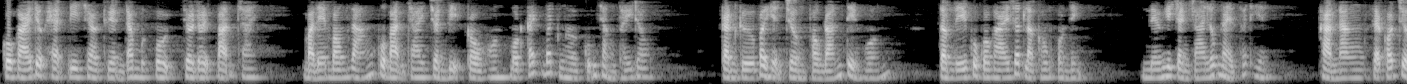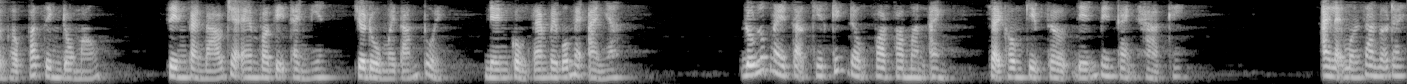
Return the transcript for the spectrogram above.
Cô gái được hẹn đi chèo thuyền đang bực bội chờ đợi bạn trai, mà đến bóng dáng của bạn trai chuẩn bị cầu hôn một cách bất ngờ cũng chẳng thấy đâu. Căn cứ vào hiện trường phỏng đoán tình huống, tâm lý của cô gái rất là không ổn định. Nếu như chàng trai lúc này xuất hiện, khả năng sẽ có trường hợp phát sinh đổ máu. Xin cảnh báo trẻ em và vị thành niên chưa đủ 18 tuổi, nên cùng xem với bố mẹ ảnh nha. Đúng lúc này Tạ Kiệt kích động vọt vào màn ảnh, chạy không kịp thở đến bên cạnh Hà Kinh. Anh lại muốn sao nữa đây?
